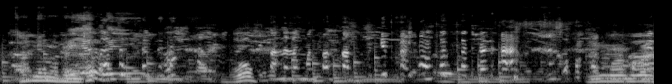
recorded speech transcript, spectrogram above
Dami naman ganda. Wow. Yan mga kawal.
